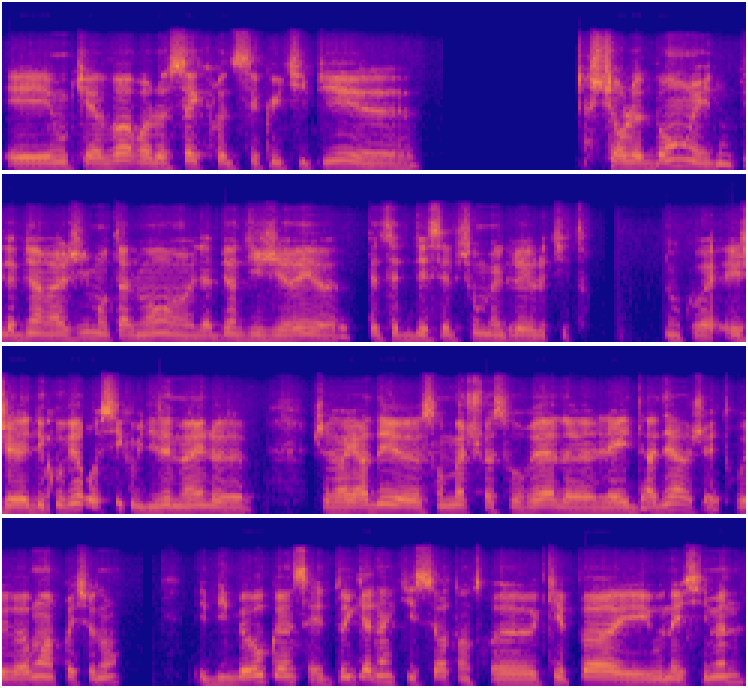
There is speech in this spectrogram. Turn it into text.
Et donc, il va voir le sacre de ses coéquipiers euh, sur le banc. Et donc, il a bien réagi mentalement. euh, Il a bien digéré peut-être cette déception malgré le titre. Donc, ouais. Et j'avais découvert aussi, comme disait Maël, j'avais regardé son match face au Real l'année dernière, j'avais trouvé vraiment impressionnant. Et Bilbao, quand même, c'est deux gardiens qui sortent entre Kepa et Unai Simon.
